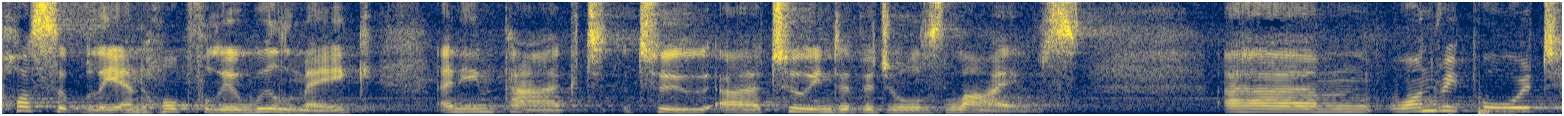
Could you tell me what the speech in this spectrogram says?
possibly and hopefully will make an impact to uh, two individuals' lives. Um, one report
